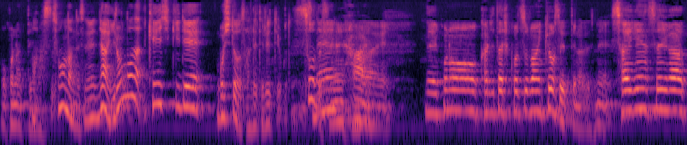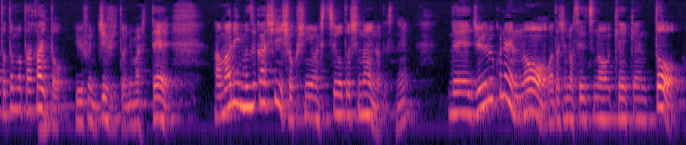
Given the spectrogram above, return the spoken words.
行っていあます。そうなんですね。じゃあ、いろんな形式でご指導されてるっていうことですね。そうですねはいはい。で、この梶田骨盤矯正っていうのはですね、再現性がとても高いというふうに自負しておりまして、あまり難しい触診を必要としないのですね。で、16年の私の施術の経験と、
